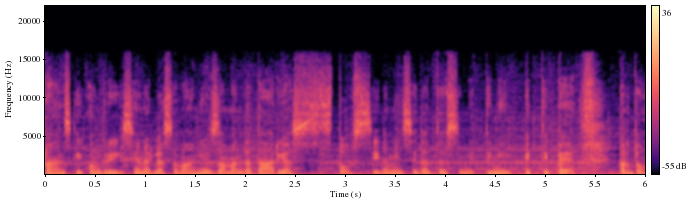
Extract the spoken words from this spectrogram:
Španski kongres je na glasovanju za mandatarja s 177, pardon,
